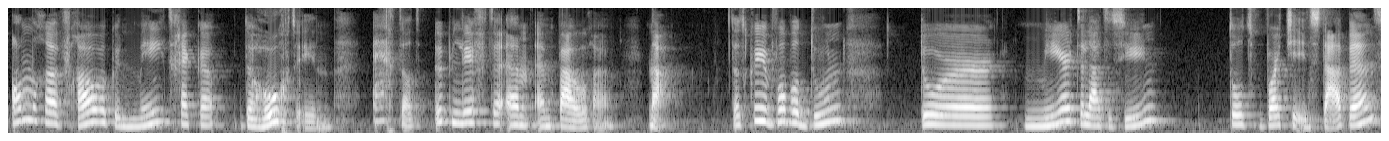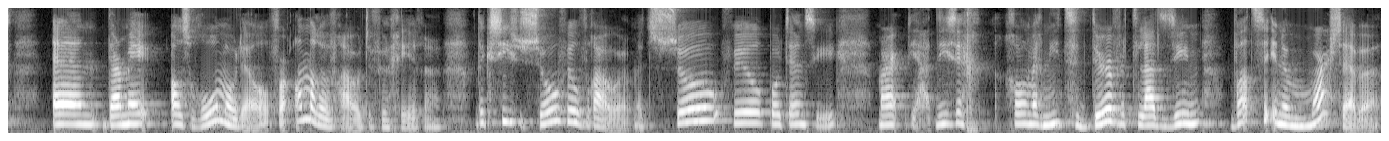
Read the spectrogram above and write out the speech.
andere vrouwen kunt meetrekken de hoogte in. Echt dat upliften en empoweren. Nou, dat kun je bijvoorbeeld doen door meer te laten zien tot wat je in staat bent en daarmee als rolmodel voor andere vrouwen te fungeren. Want ik zie zoveel vrouwen met zoveel potentie, maar ja, die zich gewoonweg niet durven te laten zien wat ze in een mars hebben.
